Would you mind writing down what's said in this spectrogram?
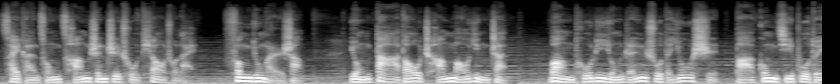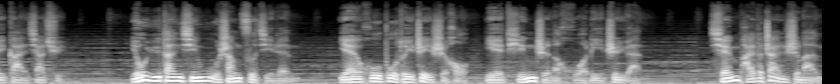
才敢从藏身之处跳出来，蜂拥而上，用大刀长矛应战，妄图利用人数的优势把攻击部队赶下去。由于担心误伤自己人，掩护部队这时候也停止了火力支援。前排的战士们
